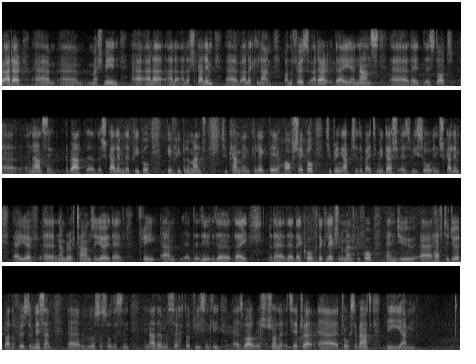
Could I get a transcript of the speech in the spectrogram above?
um, um, mashmin ala Shkalim ala kilaim. On the first of Adar, they announce, they, they start announcing about the, the Shkalim that people give people a month to come and collect their half shekel to bring up to the Beit HaMikdash, as we saw in Shkalim. Uh, you have a number of times a year. They have three, um, the, the, they, they, they call for the collection a month before, and you uh, have to do it by the 1st of Nisan. Uh, we also saw this in, in other Masechtot recently as well, Rosh Hashanah, etc. Uh, talks about the. Um,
